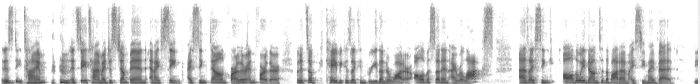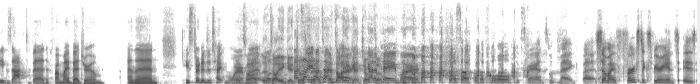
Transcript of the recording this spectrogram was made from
It is daytime. it's daytime. I just jump in and I sink. I sink down farther and farther, but it's okay because I can breathe underwater. All of a sudden, I relax. As I sink all the way down to the bottom, I see my bed. the exact bed from my bedroom. And then he started to type more. That's all. but That's well, all you get. that's Joseph. all you have time That's for. all you get. You gotta Joseph. pay more, Joseph, for the full experience with Meg. But So my first experience is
